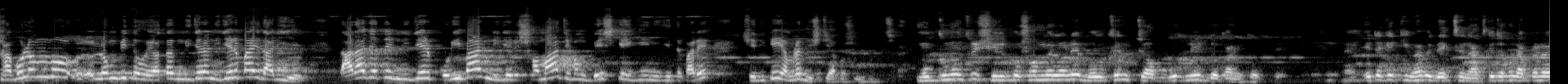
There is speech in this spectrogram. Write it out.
স্বাবলম্বিত হয়ে, অর্থাৎ নিজেরা নিজের পায়ে দাঁড়িয়ে, তারা যাতে নিজের পরিবার, নিজের সমাজ এবং দেশকে এগিয়ে নিয়ে যেতে পারে, সেদিকেই আমরা দৃষ্টি আকর্ষণ করছি। মুখ্যমন্ত্রী শিল্প সম্মেলনে বলছেন, চপ ঘুগনির দোকান করতে। এটাকে কীভাবে দেখছেন? আজকে যখন আপনারা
